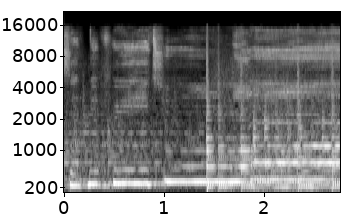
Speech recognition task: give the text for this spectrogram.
set me free tonight.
